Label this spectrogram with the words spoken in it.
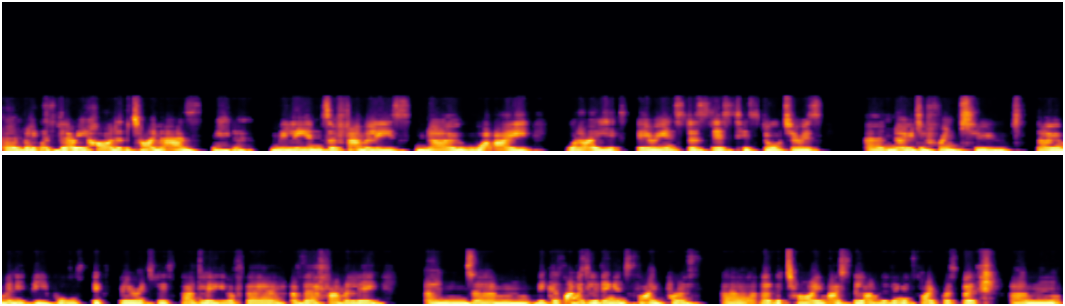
uh, but it was very hard at the time, as you know, millions of families know what I what I experienced as, as his daughter is uh, no different to so many people's experiences, sadly, of their of their family. And um, because I was living in Cyprus uh, at the time, I still am living in Cyprus, but um,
